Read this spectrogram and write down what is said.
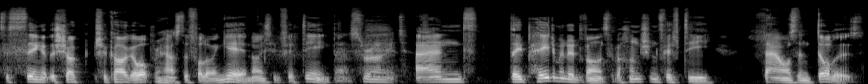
to sing at the Chicago Opera House the following year, 1915, That's right. and they paid him an advance of 150 thousand dollars,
